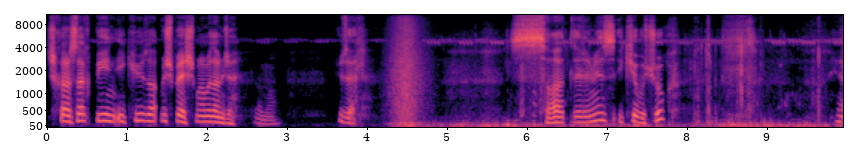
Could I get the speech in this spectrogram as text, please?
Çıkarsak 1265 Mehmet amca. Tamam. Güzel. Saatlerimiz iki buçuk. Yine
